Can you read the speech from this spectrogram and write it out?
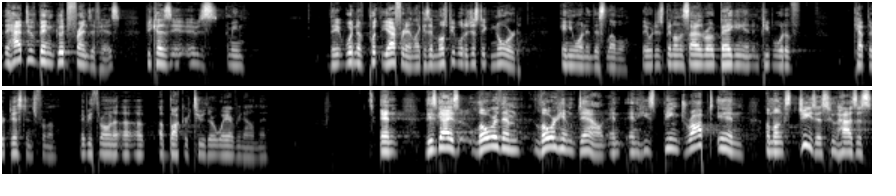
They had to have been good friends of his because it, it was, I mean, they wouldn't have put the effort in. Like I said, most people would have just ignored anyone in this level. They would have just been on the side of the road begging, and, and people would have kept their distance from him, maybe throwing a, a, a buck or two their way every now and then. And these guys lower them, lower him down, and, and he's being dropped in amongst Jesus, who has this,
